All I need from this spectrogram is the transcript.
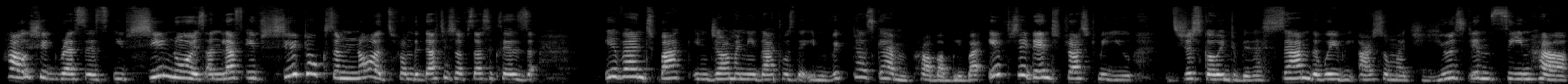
how she dresses. If she knows, unless if she took some notes from the Duchess of Sussex's event back in Germany, that was the Invictus game probably. But if she didn't trust me, you, it's just going to be the same, the way we are so much used in seeing her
